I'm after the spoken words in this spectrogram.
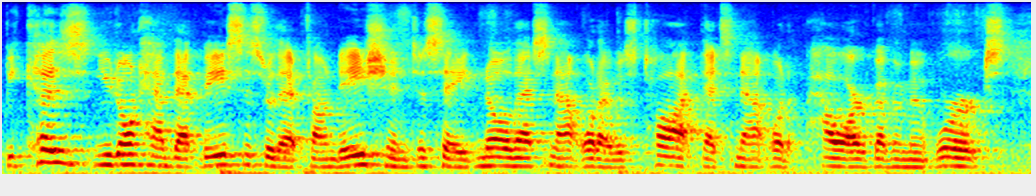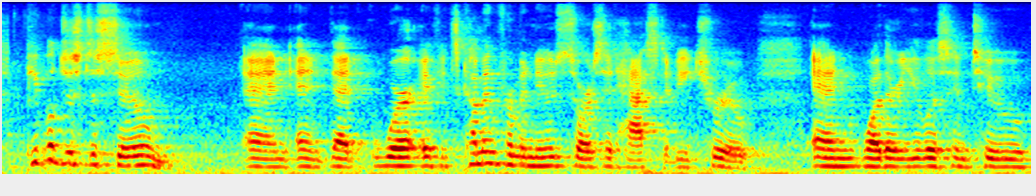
Because you don't have that basis or that foundation to say, no, that's not what I was taught, that's not what how our government works, people just assume and, and that where if it's coming from a news source, it has to be true. And whether you listen to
